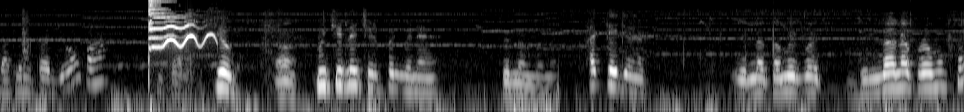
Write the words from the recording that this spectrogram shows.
બાટલી મૂકવા જો. હા. હું છેલ્લે સરપંચ બનાવ્યા? છેલ્લા બને સત્ય જણા. એટલે તમે કોઈ જિલ્લાના પ્રમુખ છો?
